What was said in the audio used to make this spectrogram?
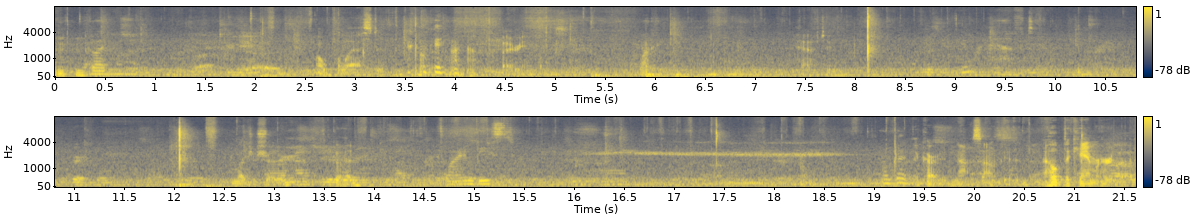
hmm Go ahead. I'll blast it. Okay. Fiery impulse. Why? Have to. You have to. Very cool. Ledger shredder. Go ahead. Lion Beast. Oh, good. The card did not sound good. I hope the camera heard that.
